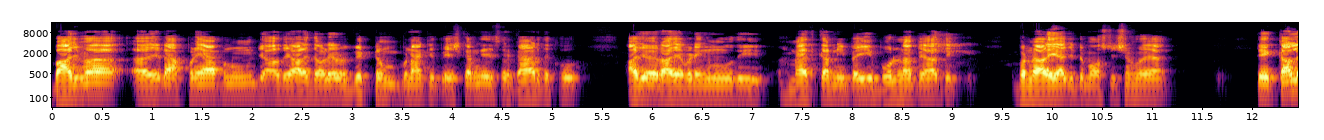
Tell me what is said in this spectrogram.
ਬਾਜਵਾ ਜਿਹੜਾ ਆਪਣੇ ਆਪ ਨੂੰ ਜਾਂ ਉਹਦੇ ਆਲੇ ਦੁਆਲੇ ਨੂੰ ਵਿਕਟਮ ਬਣਾ ਕੇ ਪੇਸ਼ ਕਰਨਗੇ, ਸਰਕਾਰ ਦੇਖੋ ਅੱਜ ਰਾਜਾ ਵੜਿੰਗ ਨੂੰ ਉਹਦੀ ਹਮਾਇਤ ਕਰਨੀ ਪਈ ਬੋਲਣਾ ਪਿਆ ਤੇ ਬਰਨਾਲੇ ਅੱਜ ਡੈਮੋਨਸਟ੍ਰੇਸ਼ਨ ਹੋਇਆ। ਤੇ ਕੱਲ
